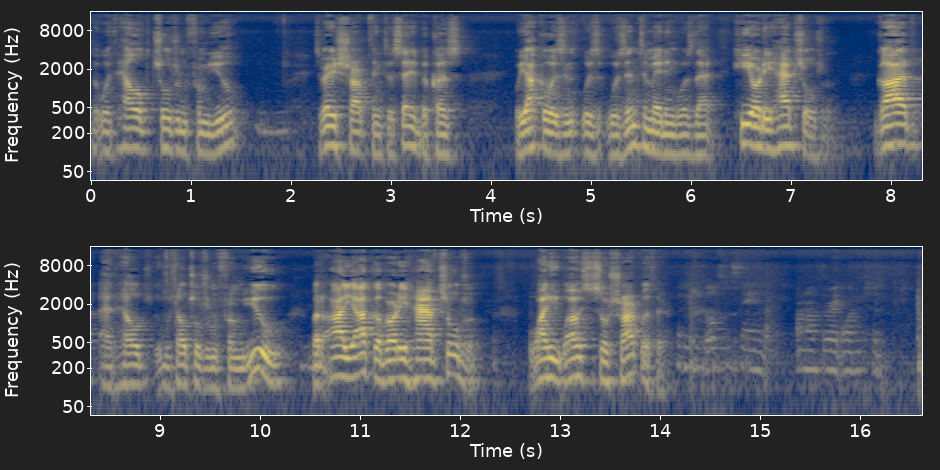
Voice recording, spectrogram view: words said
withheld children from you? It's a very sharp thing to say because what Yaakov was was was intimating was that he already had children. God had held withheld children from you, but I Yaakov already have children. Why, why was he so sharp with her? But he was also saying, "I'm not the right one to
